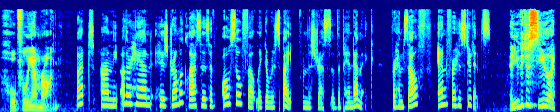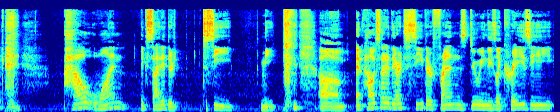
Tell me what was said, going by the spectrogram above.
hopefully I'm wrong. But on the other hand, his drama classes have also felt like a respite from the stress of the pandemic for himself and for his students. And you could just see like how one excited they're to see me um, and how excited they are to see their friends doing these like crazy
